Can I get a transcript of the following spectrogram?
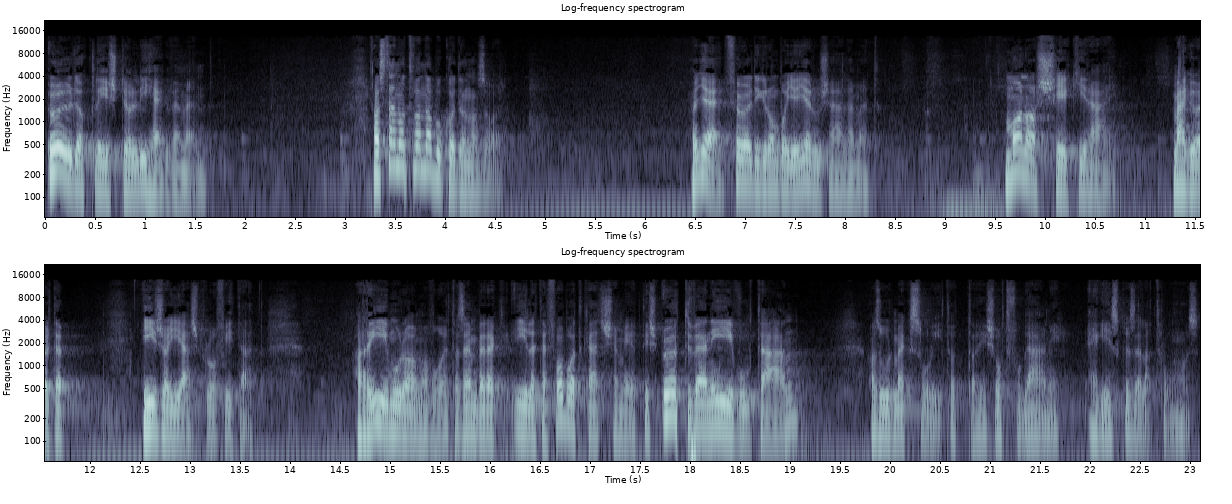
Öldökléstől lihegve ment. Aztán ott van Nabukodonozor. Ugye? Földig rombolja Jeruzsálemet. Manassé király. Megölte Ézsaiás profétát. A rém uralma volt, az emberek élete fabatkát sem ért, és 50 év után az Úr megszólította, és ott fog állni egész közel a trónhoz.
